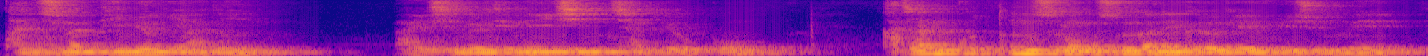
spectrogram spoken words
단순한 비명이 아닌 말씀을 되뇌이신 자리였고 가장 고통스러운 순간에 그러게 우리 주님의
